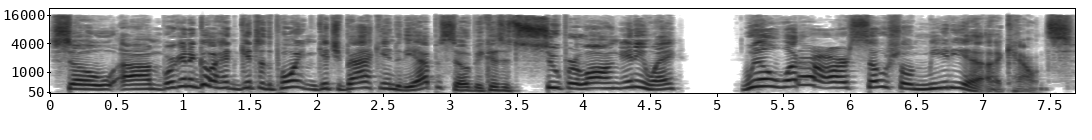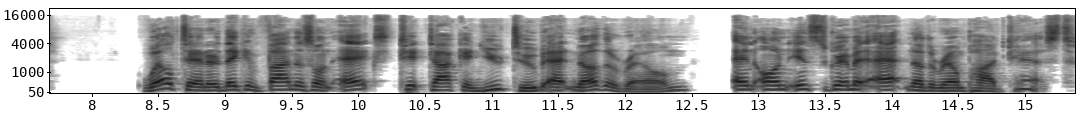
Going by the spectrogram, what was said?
So um, we're gonna go ahead and get to the point and get you back into the episode because it's super long anyway. Will, what are our social media accounts? Well, Tanner, they can find us on X, TikTok, and YouTube at Nother Realm, and on Instagram at, at Nother Realm Podcast.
